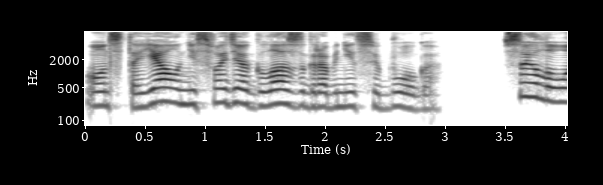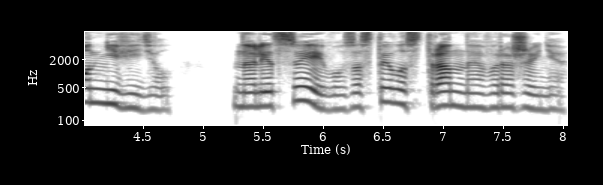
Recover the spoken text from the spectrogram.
он стоял, не сводя глаз с гробницы Бога. Сэлу он не видел. На лице его застыло странное выражение,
